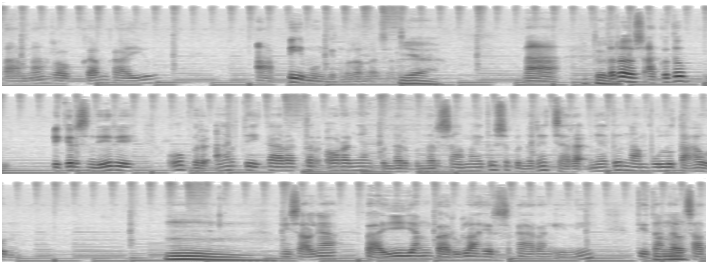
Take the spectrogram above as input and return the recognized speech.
tanah, logam, kayu, api mungkin kalau nggak salah. Iya. Nah, Betul. terus aku tuh pikir sendiri, oh berarti karakter orang yang benar-benar sama itu sebenarnya jaraknya itu 60 tahun. Hmm. Misalnya bayi yang baru lahir sekarang ini di tanggal 1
